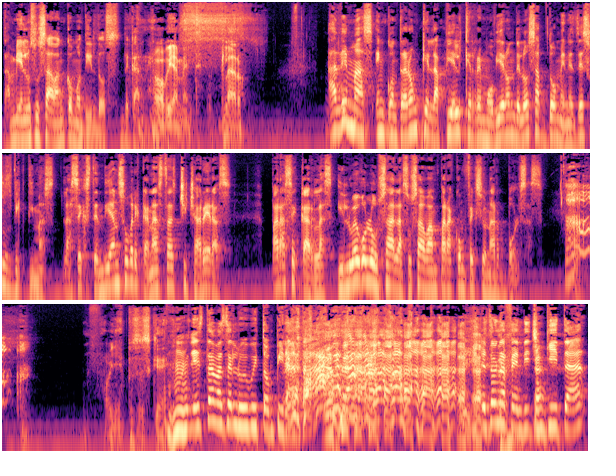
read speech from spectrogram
También los usaban como dildos de carne. Obviamente, claro. Además, encontraron que la piel que removieron de los abdómenes de sus víctimas las extendían sobre canastas chichareras para secarlas y luego las usaban para confeccionar bolsas. Oye, pues es que Esta va a ser Louis Vuitton pirata. Esta es una Fendi chiquita.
